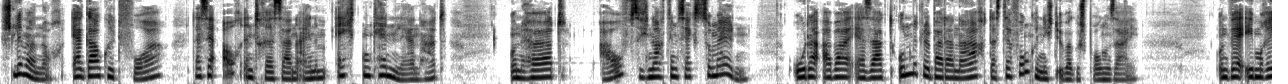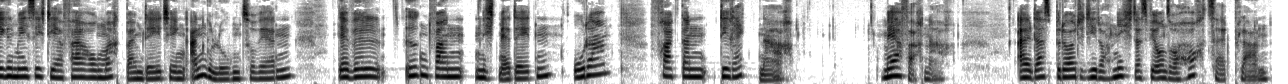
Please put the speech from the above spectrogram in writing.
Schlimmer noch, er gaukelt vor, dass er auch Interesse an einem echten Kennenlernen hat und hört auf, sich nach dem Sex zu melden. Oder aber er sagt unmittelbar danach, dass der Funke nicht übergesprungen sei. Und wer eben regelmäßig die Erfahrung macht, beim Dating angelogen zu werden, der will irgendwann nicht mehr daten oder fragt dann direkt nach. Mehrfach nach. All das bedeutet jedoch nicht, dass wir unsere Hochzeit planen,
